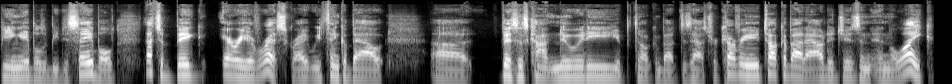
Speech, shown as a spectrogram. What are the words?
being able to be disabled. That's a big area of risk, right? We think about uh, business continuity, you talk about disaster recovery, you talk about outages and, and the like,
